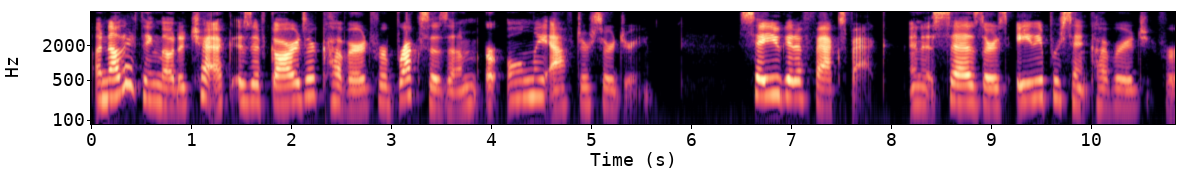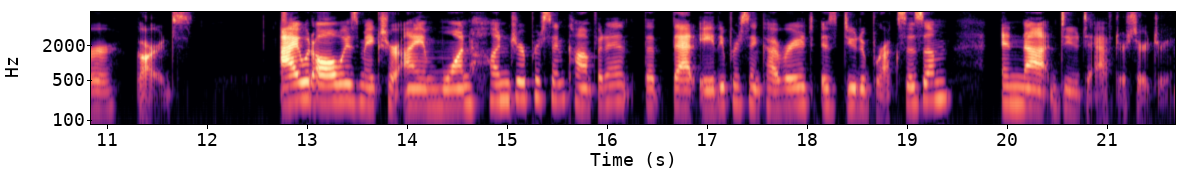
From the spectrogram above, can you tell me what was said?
Another thing, though, to check is if guards are covered for bruxism or only after surgery. Say you get a fax back and it says there's 80% coverage for guards. I would always make sure I am 100% confident that that 80% coverage is due to bruxism and not due to after surgery.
